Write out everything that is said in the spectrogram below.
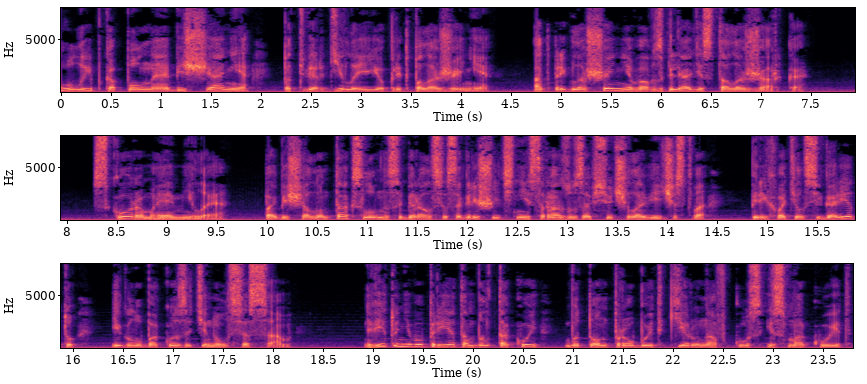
улыбка, полное обещание, подтвердила ее предположение. От приглашения во взгляде стало жарко. «Скоро, моя милая», – пообещал он так, словно собирался согрешить с ней сразу за все человечество, перехватил сигарету и глубоко затянулся сам – Вид у него при этом был такой, будто он пробует Киру на вкус и смакует.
